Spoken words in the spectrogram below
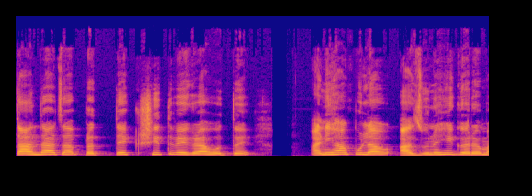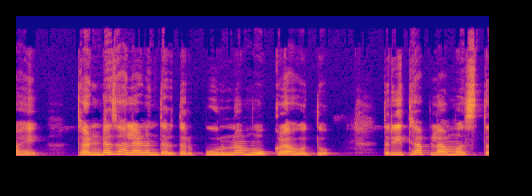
तांदळाचा प्रत्येक शीत वेगळा होतोय आणि हा पुलाव अजूनही गरम आहे. थंड झाल्यानंतर तर पूर्ण मोकळा होतो. तर इथे आपला मस्त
